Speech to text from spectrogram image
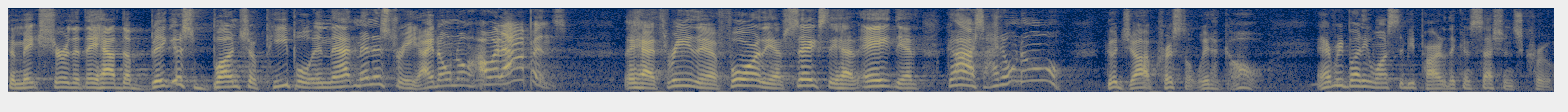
to make sure that they have the biggest bunch of people in that ministry. I don't know how it happens. They had three, they have four, they have six, they have eight, they have, gosh, I don't know. Good job, Crystal. Way to go. Everybody wants to be part of the concessions crew.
